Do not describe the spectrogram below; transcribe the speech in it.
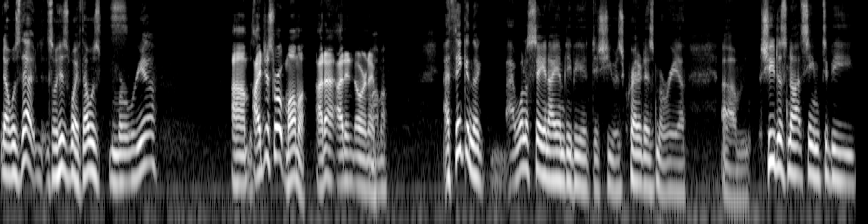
Now was that so? His wife that was Maria. Um, I just wrote Mama. I, don't, I didn't know her name. Mama. I think in the I want to say in IMDb that she was credited as Maria. Um, she does not seem to be,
